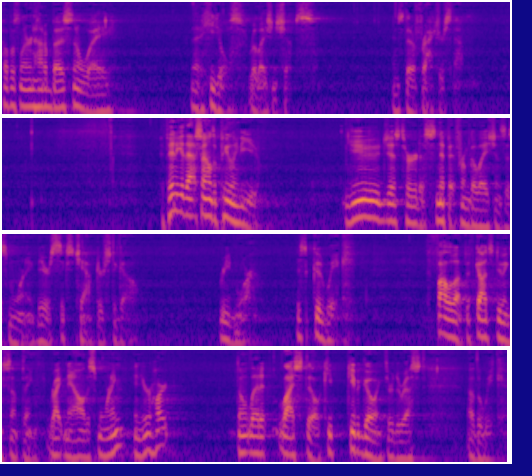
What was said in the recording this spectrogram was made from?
Help us learn how to boast in a way that heals relationships instead of fractures them. If any of that sounds appealing to you, you just heard a snippet from Galatians this morning. There's six chapters to go. Read more. It's a good week. Follow up if God's doing something right now this morning in your heart. Don't let it lie still. Keep, keep it going through the rest of the week.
